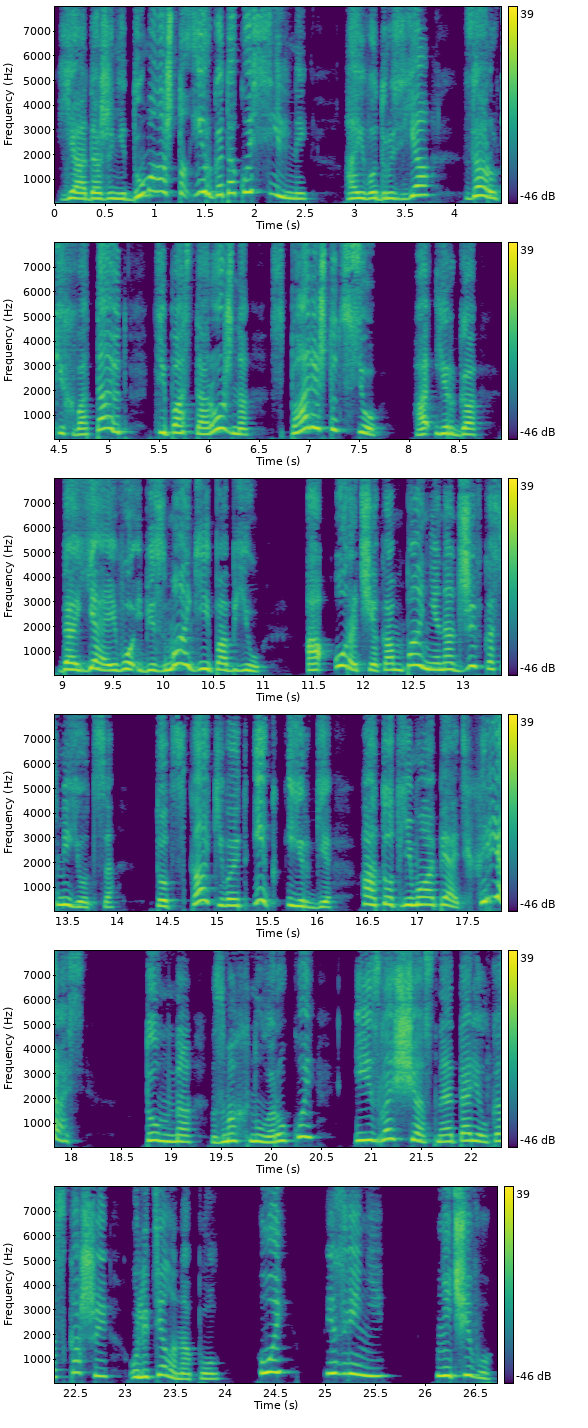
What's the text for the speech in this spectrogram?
Я даже не думала, что Ирга такой сильный, а его друзья за руки хватают, типа осторожно, спалишь тут все. А Ирга да я его и без магии побью. А орочья компания надживка смеется. Тот скакивает и к Ирге, а тот ему опять хрясь. Томна взмахнула рукой, и злосчастная тарелка с кашей улетела на пол. «Ой, извини». «Ничего»,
